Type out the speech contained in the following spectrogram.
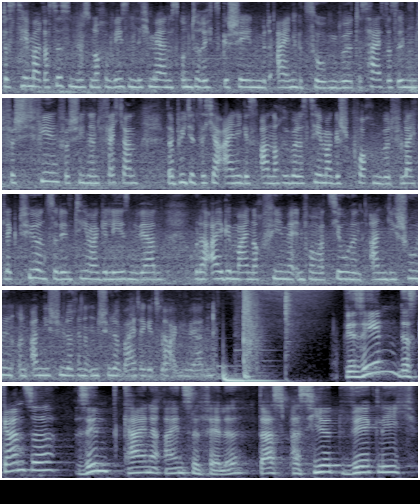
das Thema Rassismus noch wesentlich mehr in das Unterrichtsgeschehen mit einbezogen wird. Das heißt, dass in vielen verschiedenen Fächern, da bietet sich ja einiges an, auch über das Thema gesprochen wird, vielleicht Lektüren zu dem Thema gelesen werden oder allgemein noch viel mehr Informationen an die Schulen und an die Schülerinnen und Schüler weitergetragen werden. Wir sehen, das Ganze sind keine Einzelfälle. Das passiert wirklich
